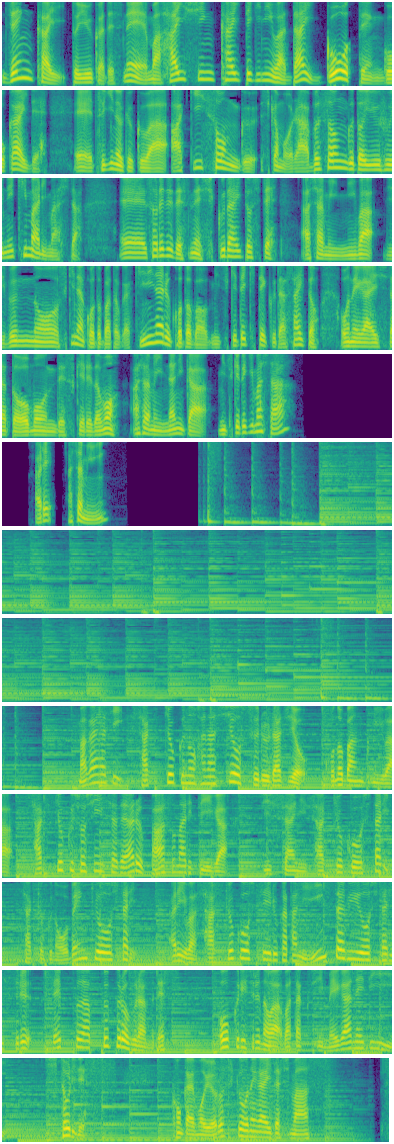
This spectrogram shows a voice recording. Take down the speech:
前回というかですね、まあ、配信回的には第5.5回で、えー、次の曲は秋ソング、しかもラブソングという風に決まりました。えー、それでですね、宿題として、アシャミンには自分の好きな言葉とか気になる言葉を見つけてきてくださいとお願いしたと思うんですけれども、アシャミン何か見つけてきました？あれ？アシャミン？マガラジ作曲の話をするラジオ。この番組は作曲初心者であるパーソナリティが実際に作曲をしたり作曲のお勉強をしたりあるいは作曲をしている方にインタビューをしたりするステップアッププログラムです。お送りするのは私メガネ D 一人です。今回もよろしくお願いいたします。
